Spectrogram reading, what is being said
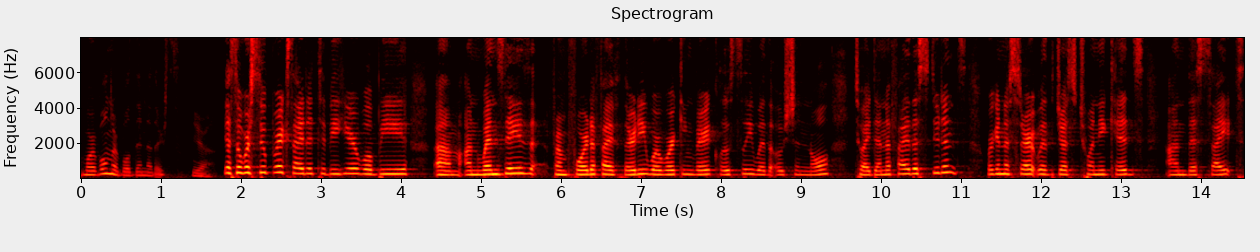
more vulnerable than others. Yeah. Yeah, so we're super excited to be here. We'll be um, on Wednesdays from 4 to 5.30. We're working very closely with Ocean Knoll to identify the students. We're going to start with just 20 kids on this site.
